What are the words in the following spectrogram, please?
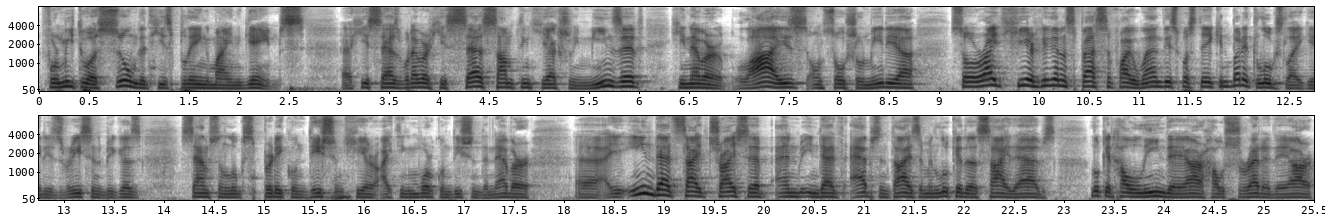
for me to assume that he's playing mind games. Uh, he says whenever he says something, he actually means it. He never lies on social media. So right here, he didn't specify when this was taken, but it looks like it is recent because Samson looks pretty conditioned here. I think more conditioned than ever. Uh, in that side tricep and in that abs and thighs, I mean, look at the side abs. Look at how lean they are, how shredded they are.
